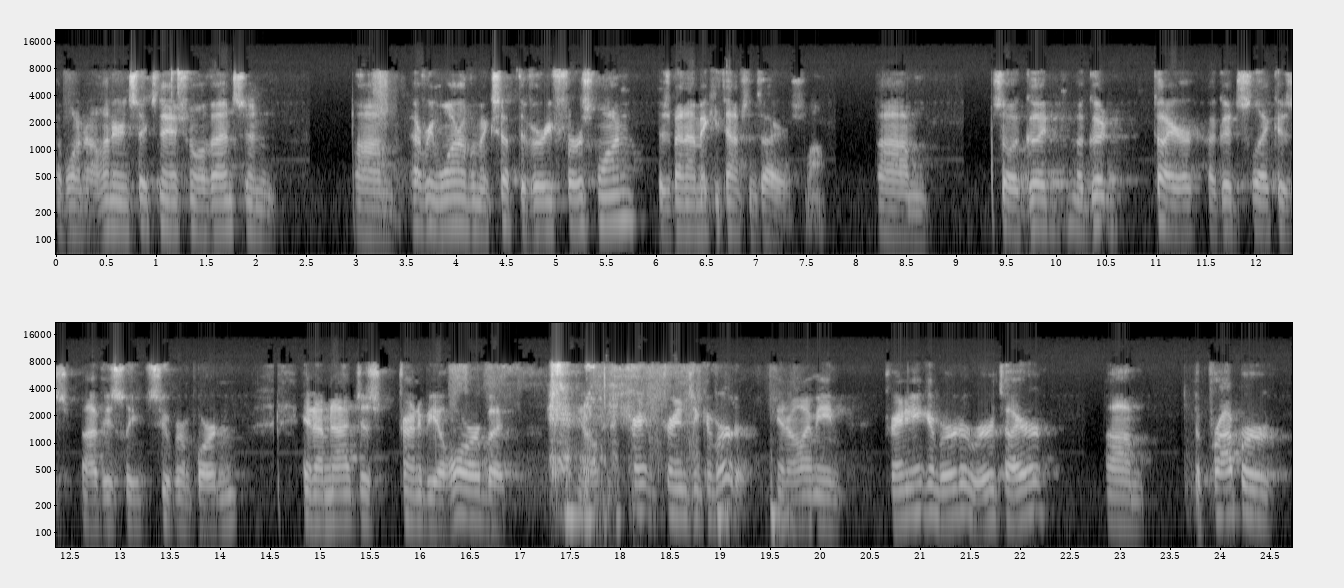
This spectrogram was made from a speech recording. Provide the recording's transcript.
I've won 106 national events, and um, every one of them except the very first one has been on Mickey Thompson tires. Wow. Um, so a good a good tire, a good slick is obviously super important. And I'm not just trying to be a whore, but you know, tra- trans and converter. You know, I mean, and converter, rear tire, um, the proper,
